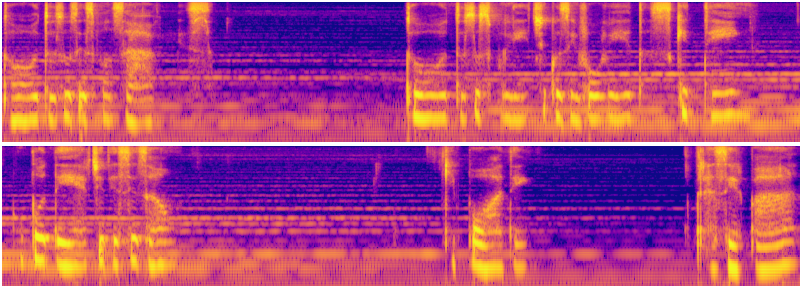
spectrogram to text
todos os responsáveis todos os políticos envolvidos que têm o poder de decisão, que podem trazer paz,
